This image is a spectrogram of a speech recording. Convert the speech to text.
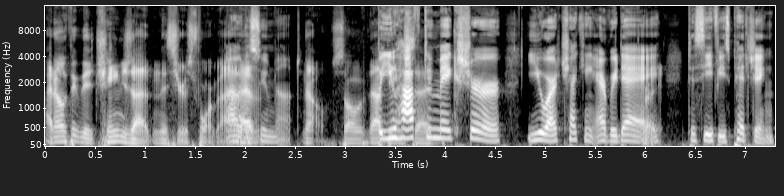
I don't think they changed that in this year's format. I would have- assume not. No. So that But you have said, to make sure you are checking every day Right. to see if he's pitching.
